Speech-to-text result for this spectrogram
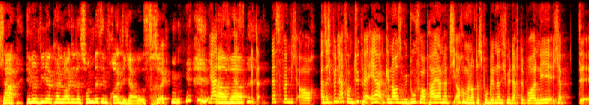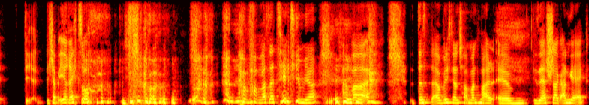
Klar, hin und wieder können Leute das schon ein bisschen freundlicher ausdrücken. Ja, das, aber das, das, das finde ich auch. Also ich bin ja vom Typ her eher genauso wie du. Vor ein paar Jahren hatte ich auch immer noch das Problem, dass ich mir dachte, boah, nee, ich habe ich habe eh recht so. Was erzählt ihr mir? Aber das, da bin ich dann schon manchmal ähm, sehr stark angeeckt.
